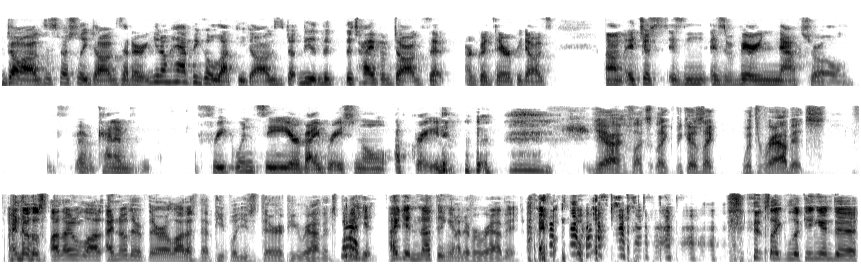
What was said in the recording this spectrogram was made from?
dogs, especially dogs that are, you know, happy-go-lucky dogs, the, the, the type of dogs that are good therapy dogs, um, it just is, is a very natural kind of frequency or vibrational upgrade. Yeah, like, like because like with rabbits, I know I know a lot. I know there there are a lot of that people use therapy rabbits, but I Yeah. get I get nothing out of a rabbit. I don't know. It's like looking into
